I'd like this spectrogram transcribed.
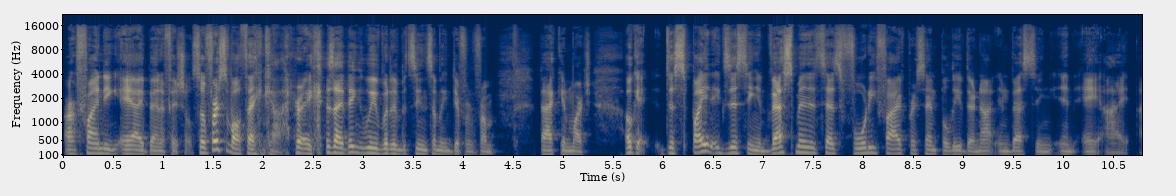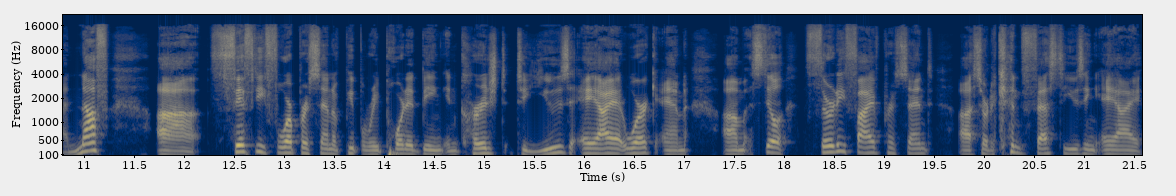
are finding AI beneficial. So first of all, thank God, right? Because I think we would have seen something different from back in March. Okay, despite existing investment, it says 45% believe they're not investing in AI enough. Uh, 54% of people reported being encouraged to use AI at work, and um, still 35% uh, sort of confess to using AI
